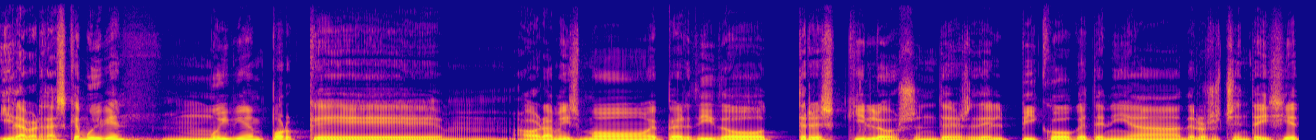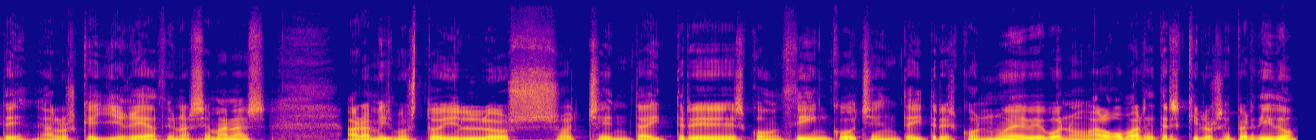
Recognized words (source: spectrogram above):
Y la verdad es que muy bien, muy bien porque mm, ahora mismo he perdido 3 kilos desde el pico que tenía de los 87 a los que llegué hace unas semanas. Ahora mismo estoy en los 83,5, 83,9, bueno, algo más de 3 kilos he perdido.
